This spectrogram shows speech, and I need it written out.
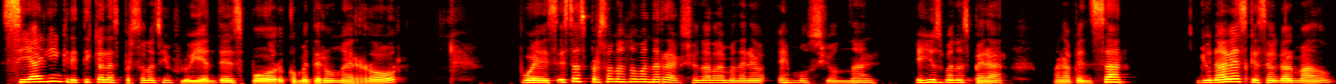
Si alguien critica a las personas influyentes por cometer un error, pues estas personas no van a reaccionar de manera emocional. Ellos van a esperar, van a pensar y una vez que se han calmado,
